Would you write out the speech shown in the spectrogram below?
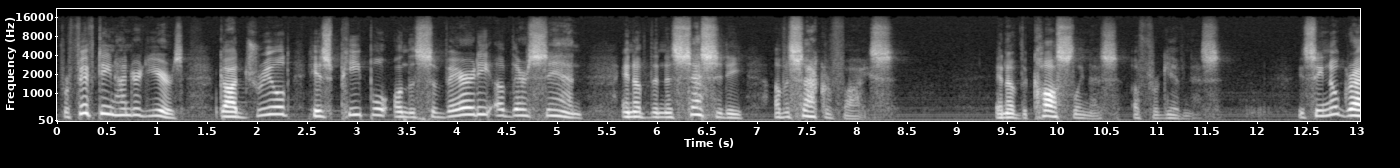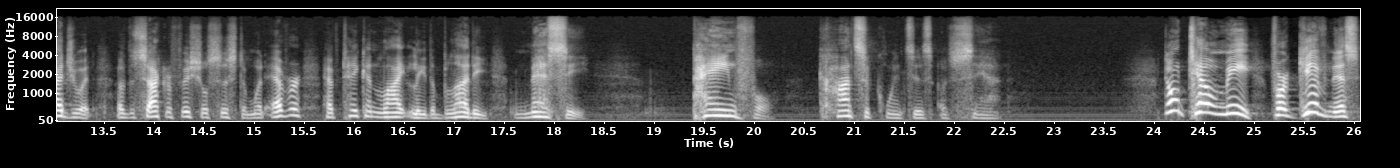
For 1,500 years, God drilled his people on the severity of their sin and of the necessity of a sacrifice and of the costliness of forgiveness. You see, no graduate of the sacrificial system would ever have taken lightly the bloody, messy, painful consequences of sin. Don't tell me forgiveness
